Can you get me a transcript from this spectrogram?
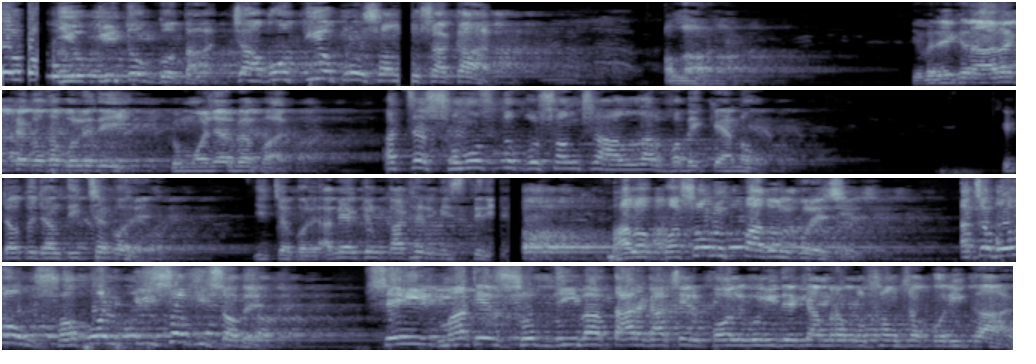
বলব কৃতজ্ঞতা, যাবতীয় প্রশংসা কার? আল্লাহ। এবার এখানে আর একটা কথা বলে দিই, খুব মজার ব্যাপার। আচ্ছা সমস্ত প্রশংসা আল্লাহর হবে কেন? এটাও তো জানতে ইচ্ছা করে ইচ্ছা করে। আমি একজন কাঠের মিস্ত্রি, ভালো ফসল উৎপাদন করেছি। আচ্ছা বলুন, সফল কৃষক হিসাবে সেই মাঠের সবজি বা তার গাছের ফলগুলি দেখে আমরা প্রশংসা করি কার?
